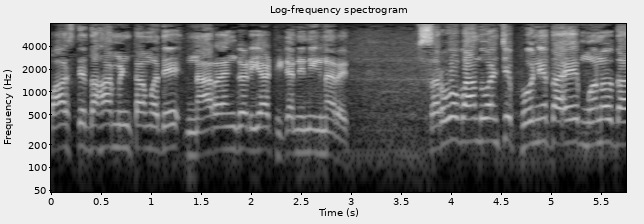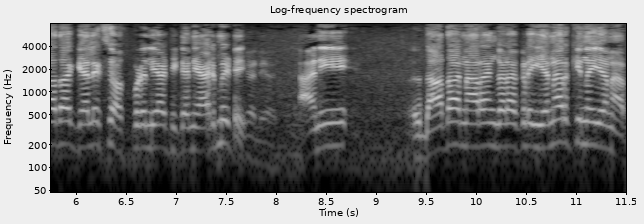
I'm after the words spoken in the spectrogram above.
पाच ते दहा मिनिटांमध्ये नारायणगड या ठिकाणी निघणार आहेत. सर्व बांधवांचे फोन येत आहे. मनोज दादा गॅलेक्सी हॉस्पिटल या ठिकाणी ऍडमिट आहे. आणि दादा नारायणगडाकडे येणार की नाही येणार?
